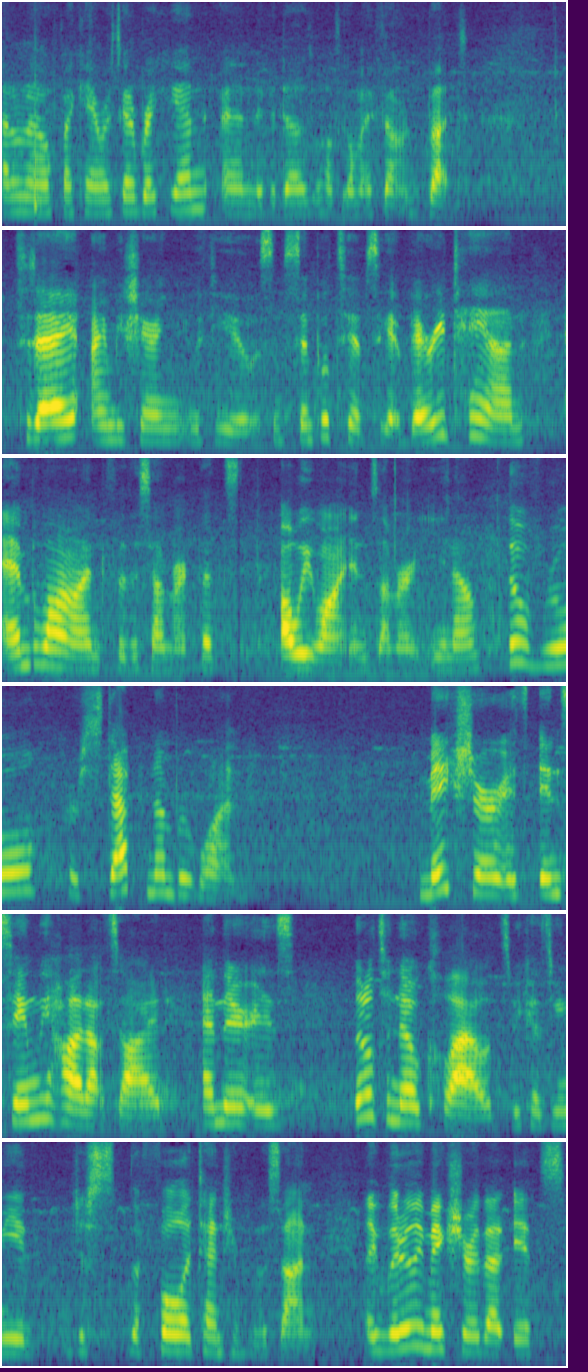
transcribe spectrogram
I don't know if my camera's gonna break again, and if it does, we'll have to go on my phone. But today, I'm gonna be sharing with you some simple tips to get very tan and blonde for the summer. That's all we want in summer, you know? The rule, or step number one, make sure it's insanely hot outside and there is little to no clouds because you need just the full attention from the sun. Like literally make sure that it's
